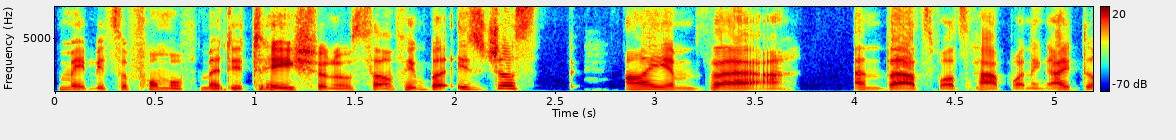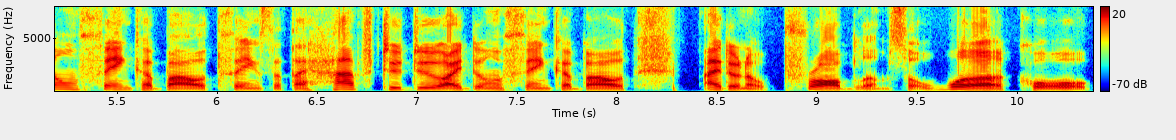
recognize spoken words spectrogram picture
maybe it's a form of meditation or something, but it's just I am there and that's what's happening. I don't think about things that I have to do. I don't think about, I don't know, problems or work or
